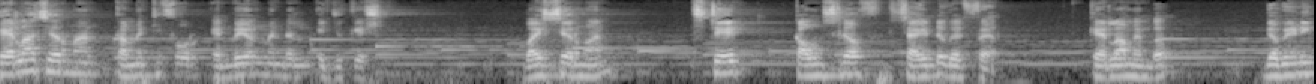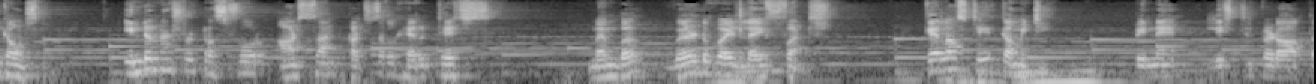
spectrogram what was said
Kerala chairman committee for എൻവയോൺമെന്റൽ education. Vice chairman state council of child welfare Kerala member governing council international trust for arts and cultural heritage member world wildlife fund Kerala state committee പിന്നെ ലിസ്റ്റിൽപ്പെടാത്ത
